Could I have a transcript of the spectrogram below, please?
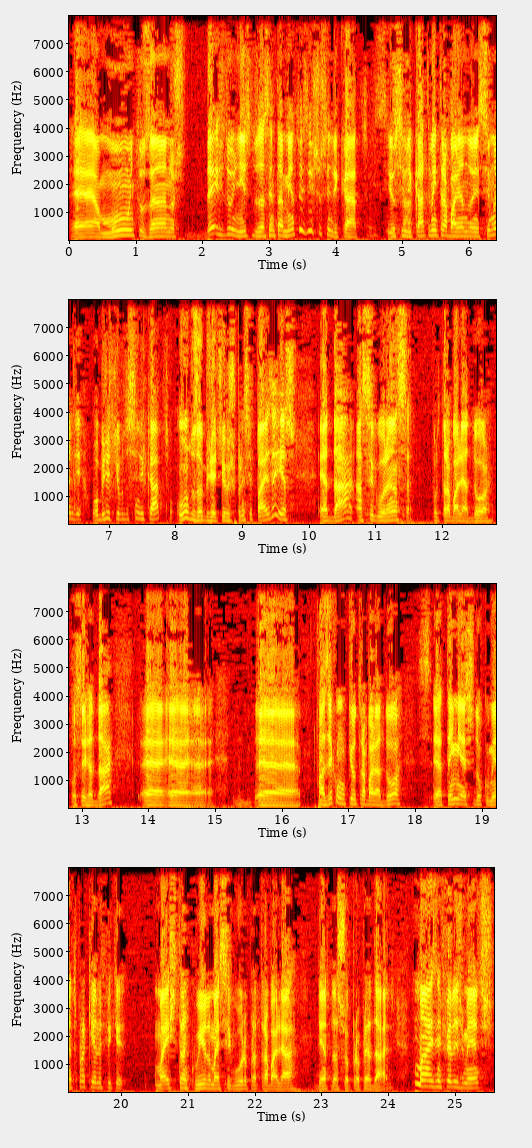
é, há muitos anos, desde o início dos assentamentos existe o sindicato. o sindicato. E o sindicato vem trabalhando em cima de. O objetivo do sindicato, um dos objetivos principais é isso: é dar a segurança para o trabalhador, ou seja, dar. É, é, é, fazer com que o trabalhador tenha esse documento para que ele fique mais tranquilo, mais seguro para trabalhar dentro da sua propriedade. Mas, infelizmente,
